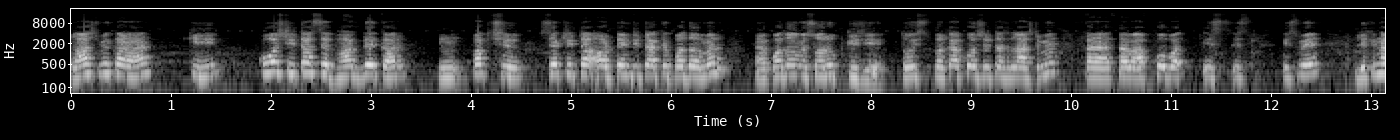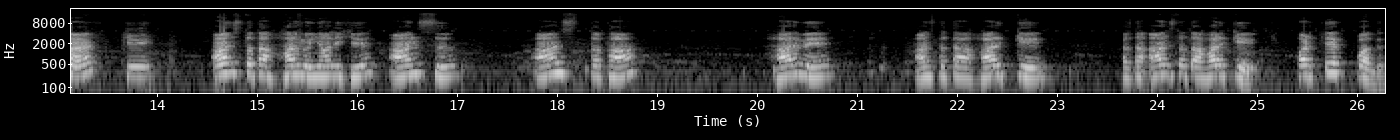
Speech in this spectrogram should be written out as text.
लास्ट में कर रहा है कि कोस थीटा से भाग देकर पक्ष सेक और टेन थीटा के पदों में पदों में स्वरूप कीजिए। तो इस प्रकार कोस थीटा से लास्ट में कर रहा है। तब आपको इस, इस इसमें लिखना है कि अंश तथा हर में, यहाँ लिखिए अंश अंश तथा हर में अंश तथा हर के, अर्थात अंश तथा हर के, प्रत्येक पद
